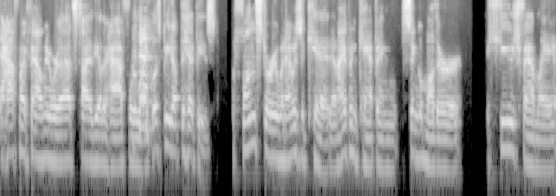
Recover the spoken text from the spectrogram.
half my family were that side, the other half were like, let's beat up the hippies. a fun story when I was a kid, and I've been camping, single mother, huge family.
